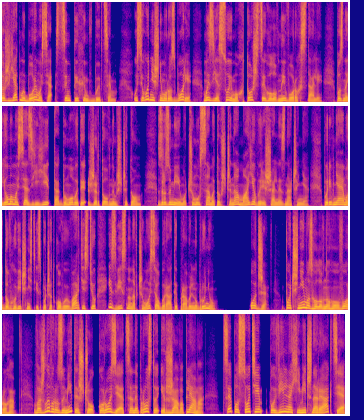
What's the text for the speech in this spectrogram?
Тож як ми боремося з цим тихим вбивцем? У сьогоднішньому розборі ми з'ясуємо, хто ж цей головний ворог сталі, познайомимося з її, так би мовити, жертовним щитом. Зрозуміємо, чому саме товщина має вирішальне значення. Порівняємо довговічність із початковою вартістю і, звісно, навчимося обирати правильну броню. Отже, почнімо з головного ворога. Важливо розуміти, що корозія – це не просто іржава пляма. Це, по суті, повільна хімічна реакція,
